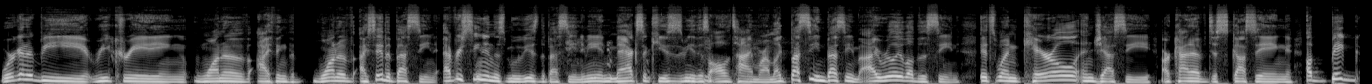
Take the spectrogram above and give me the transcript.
We're going to be recreating one of, I think the one of, I say the best scene. Every scene in this movie is the best scene to me. And Max accuses me of this all the time where I'm like, best scene, best scene. But I really love this scene. It's when Carol and Jesse are kind of discussing a big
